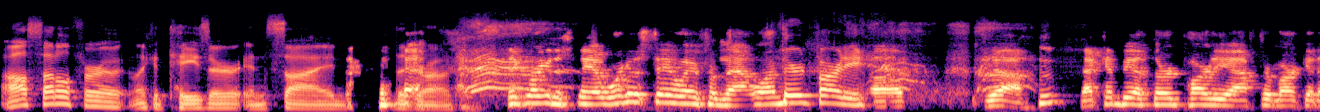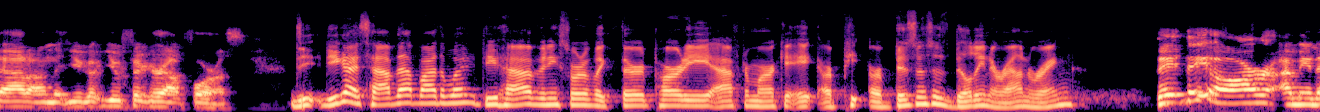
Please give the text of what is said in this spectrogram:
I'll settle for like a taser inside the drone. I think we're gonna stay. We're gonna stay away from that one. Third party. Uh, yeah, that can be a third party aftermarket add-on that you you figure out for us. Do, do you guys have that by the way? Do you have any sort of like third party aftermarket? Are, are businesses building around Ring? They, they are. I mean,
